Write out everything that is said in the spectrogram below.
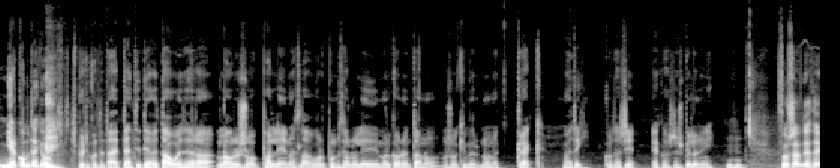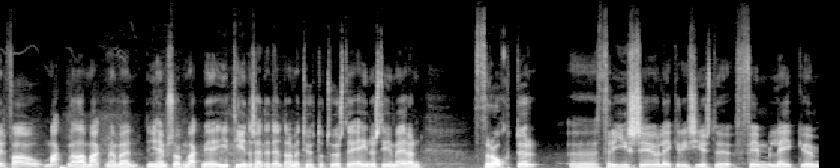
mér kom þetta ekki orð spurning hvort þetta identity hefði dáið þegar að Lárus og Palli voru búin að þjálfa liðið í mörg ára undan og, og svo kemur núna Greg, maður veit ekki hvort það sé eitthvað sem spilar inn í. Þórsarni þeir fá magnaða magnamenn í heimsókn Magni í tíundasæti deildana með 22 stig einu stig meira en þróttur uh, þrýr sigurleikir í síðustu fimm leikjum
